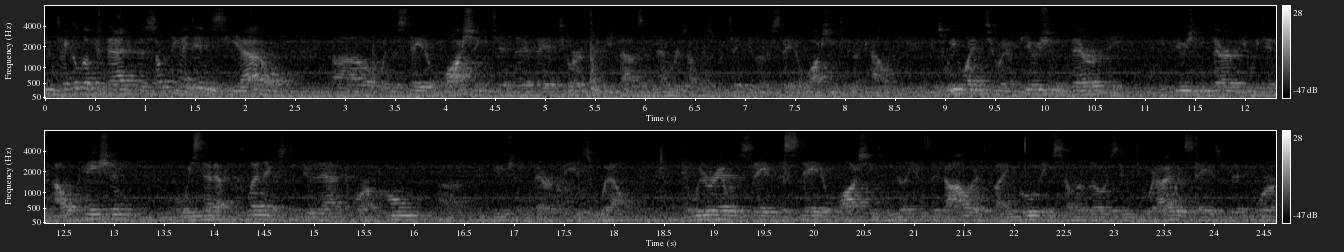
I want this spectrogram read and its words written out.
you take a look at that. There's something I did in Seattle uh, with the state of Washington. They, they had 250,000 members on this particular state of Washington account. Is we went to infusion therapy. Infusion therapy, we did outpatient, or we set up clinics to do that, or home uh, infusion therapy as well. And we were able to save the state of Washington millions of dollars by moving some of those into what I would say is a bit more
